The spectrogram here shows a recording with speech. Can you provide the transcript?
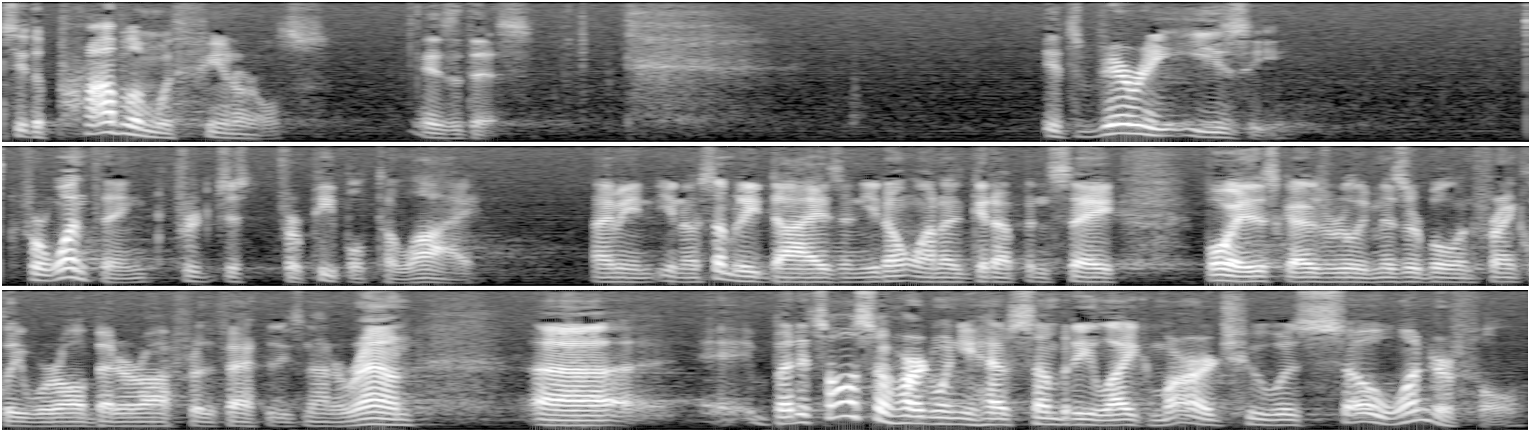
See, the problem with funerals is this it's very easy, for one thing, for just for people to lie. I mean, you know, somebody dies and you don't want to get up and say, boy, this guy was really miserable, and frankly, we're all better off for the fact that he's not around. Uh, but it's also hard when you have somebody like Marge who was so wonderful.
